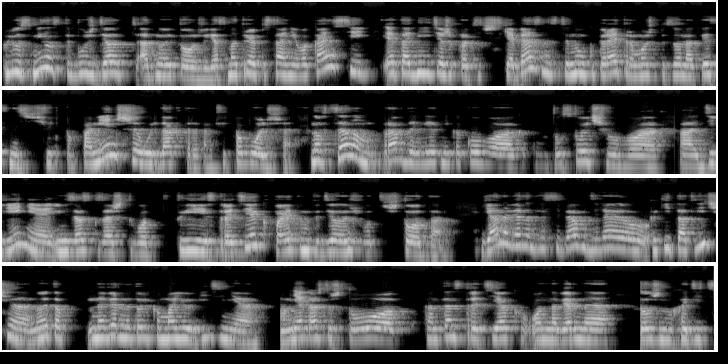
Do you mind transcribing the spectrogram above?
плюс-минус ты будешь делать одно и то же. Я смотрю описание вакансий, это одни и те же практически обязанности. Ну, у копирайтера может быть зона ответственности чуть поменьше, у редактора там чуть побольше. Но в целом, правда, нет никакого какого-то устойчивого а, деления, и нельзя сказать, что вот ты стратег, поэтому ты делаешь вот что-то. Я, наверное, для себя выделяю какие-то отличия, но это, наверное, только мое видение. Мне кажется, что контент-стратег, он, наверное, должен выходить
